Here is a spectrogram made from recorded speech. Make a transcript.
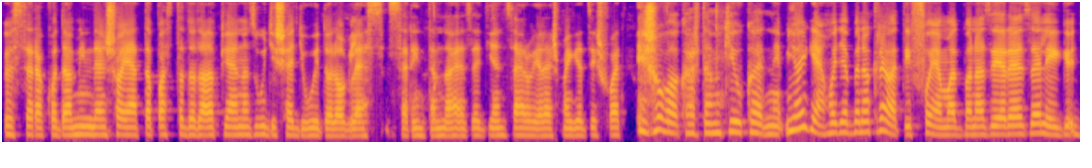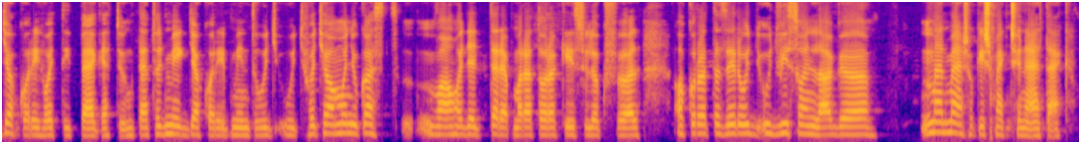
összerakod a minden saját tapasztalat alapján, az úgyis egy új dolog lesz. Szerintem, de ez egy ilyen zárójeles megjegyzés volt. És hova akartam kiukadni? Ja igen, hogy ebben a kreatív folyamatban azért ez elég gyakori, hogy tippelgetünk, tehát hogy még gyakoribb, mint úgy, úgy hogyha mondjuk azt van, hogy egy terepmaratonra készülök föl, akkor ott azért úgy, úgy viszonylag már mások is megcsinálták.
